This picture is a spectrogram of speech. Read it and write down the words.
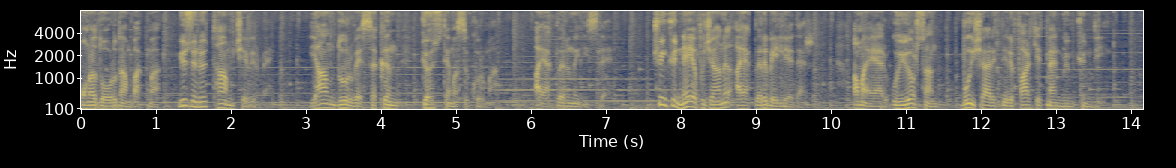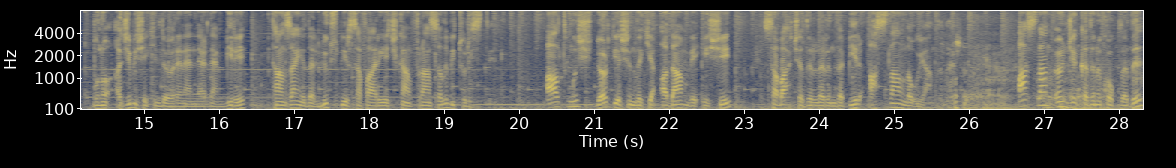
Ona doğrudan bakma, yüzünü tam çevirme. Yan dur ve sakın göz teması kurma. Ayaklarını izle. Çünkü ne yapacağını ayakları belli eder. Ama eğer uyuyorsan bu işaretleri fark etmen mümkün değil. Bunu acı bir şekilde öğrenenlerden biri Tanzanya'da lüks bir safariye çıkan Fransalı bir turisti. 64 yaşındaki adam ve eşi sabah çadırlarında bir aslanla uyandılar. Aslan önce kadını kokladı,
